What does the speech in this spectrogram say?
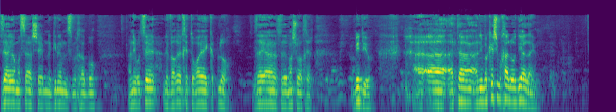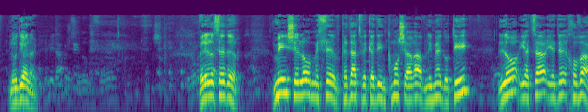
זה היום עשה השם, נגיד להם נשמח בו. אני רוצה לברך את הוריי היקר... לא, זה היה זה משהו אחר. בדיוק. אתה, אני מבקש ממך להודיע להם. להודיע להם. בליל הסדר, מי שלא מסב כדת וכדין כמו שהרב לימד אותי, לא יצא ידי חובה.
